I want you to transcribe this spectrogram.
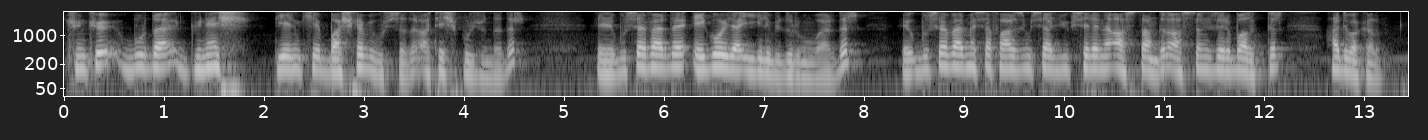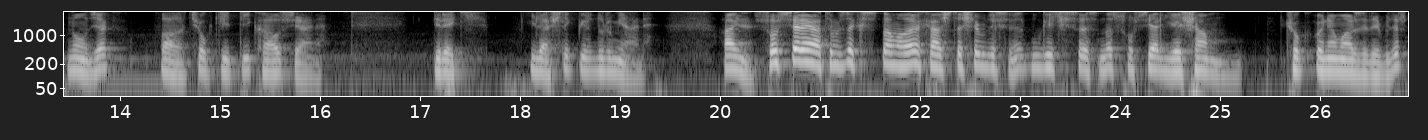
Çünkü burada güneş diyelim ki başka bir burçtadır, ateş burcundadır. E, bu sefer de ego ile ilgili bir durumu vardır. E, bu sefer mesela farz misal yükselene aslandır, aslan üzeri balıktır. Hadi bakalım ne olacak? Valla çok ciddi kaos yani. Direkt ilaçlık bir durum yani. Aynen. Sosyal hayatımızda kısıtlamalara karşılaşabilirsiniz. Bu geçiş sırasında sosyal yaşam çok önem arz edebilir.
